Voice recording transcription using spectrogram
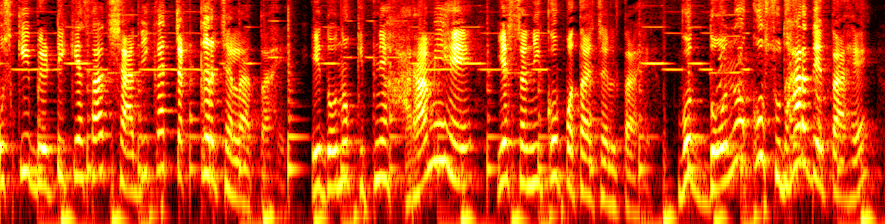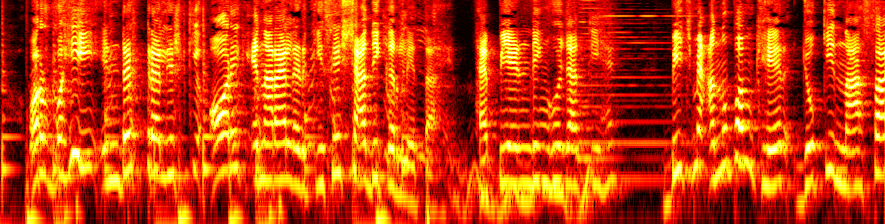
उसकी बेटी के साथ शादी का चक्कर चलाता है। ये दोनों कितने हरामी हैं, ये सनी को पता चलता है। वो दोनों को सुधार देता है और वही इंडस्ट्रियलिस्ट की और एक एनआरआई लड़की से शादी कर लेता है। हैप्पी एंडिंग हो जाती है। बीच में अनुपम खेर, जो कि नासा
